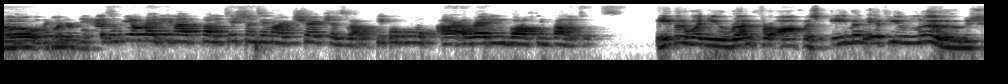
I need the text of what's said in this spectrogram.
Oh, wonderful. Because we already have politicians in our church as well, people who are already involved in politics. Even when you run for office, even if you lose,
